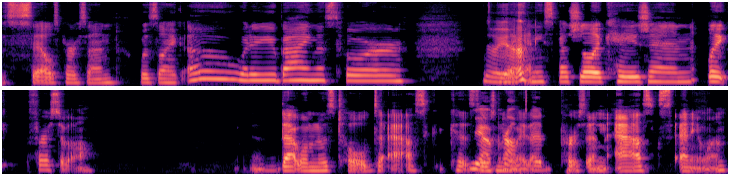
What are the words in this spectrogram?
salesperson was like, "Oh, what are you buying this for?" Oh yeah. Like, any special occasion? Like, first of all, that woman was told to ask because yeah, there's prompted. no way that person asks anyone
